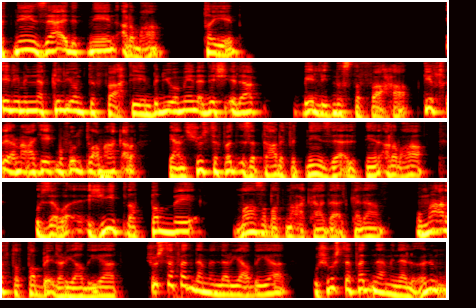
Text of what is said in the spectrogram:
اثنين زائد اثنين أربعة. طيب. إلي منك كل يوم تفاحتين باليومين قديش إلك؟ بيقول لي نص تفاحة. كيف طلع معك هيك؟ المفروض يطلع معك أربعة. يعني شو استفدت إذا بتعرف اثنين زائد اثنين أربعة؟ وإذا جيت لتطبق ما زبط معك هذا الكلام. وما عرفت تطبق الرياضيات. شو استفدنا من الرياضيات؟ وشو استفدنا من العلم؟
